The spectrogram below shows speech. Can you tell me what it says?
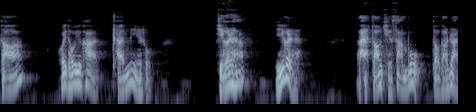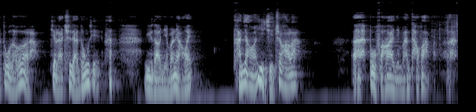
早啊！”回头一看，陈秘书。几个人啊？一个人，哎，早起散步，走到这儿，肚子饿了，进来吃点东西。遇到你们两位，参加完一起吃好了。哎，不妨碍你们谈话。哎，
